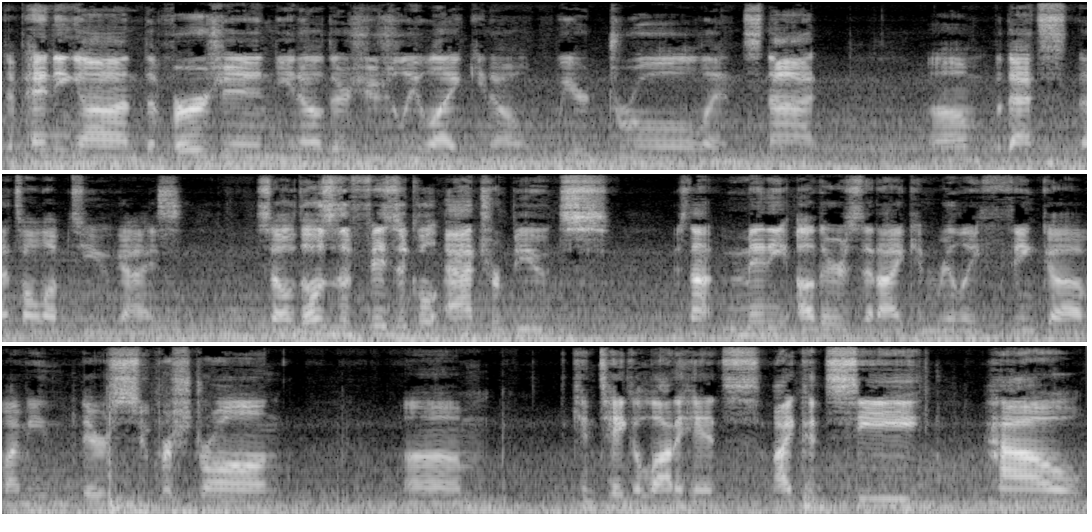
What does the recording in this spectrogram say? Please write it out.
Depending on the version, you know, there's usually like you know weird drool and snot, um, but that's that's all up to you guys. So those are the physical attributes. There's not many others that I can really think of. I mean, they're super strong. Um, can take a lot of hits. I could see how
